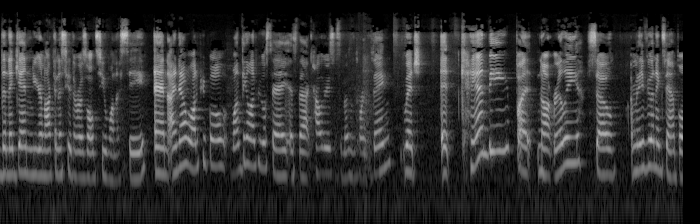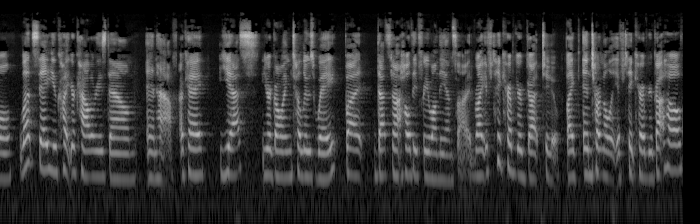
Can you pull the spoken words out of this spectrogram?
then again, you're not going to see the results you want to see. And I know a lot of people, one thing a lot of people say is that calories is the most important thing, which it can be, but not really. So I'm going to give you an example. Let's say you cut your calories down in half, okay? Yes, you're going to lose weight, but that's not healthy for you on the inside, right? You have to take care of your gut too. Like internally, you have to take care of your gut health.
